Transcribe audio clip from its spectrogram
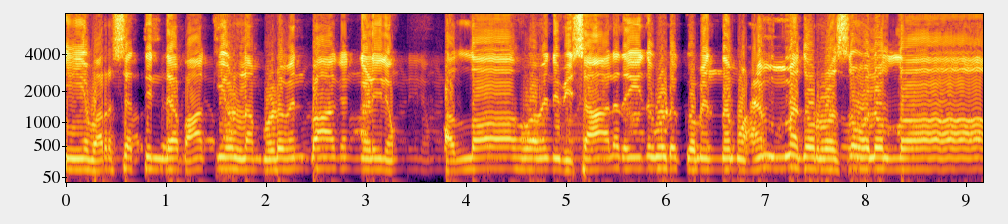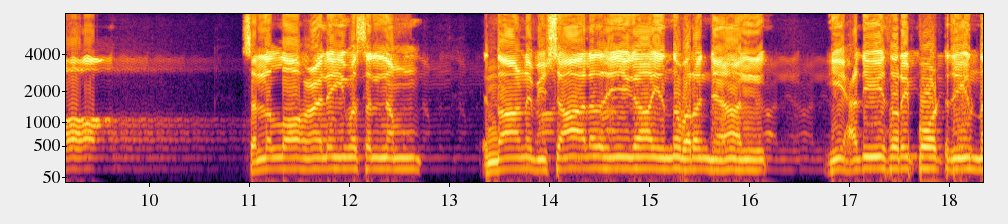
ഈ വർഷത്തിന്റെ ബാക്കിയുള്ള മുഴുവൻ ഭാഗങ്ങളിലും അള്ളാഹു അവന് വിശാലത ചെയ്തു കൊടുക്കുമെന്ന് മുഹമ്മദ് അലൈഹി വസല്ലം എന്താണ് വിശാലത ചെയ്യുക എന്ന് പറഞ്ഞാൽ ഈ ഹദീസ് റിപ്പോർട്ട് ചെയ്യുന്ന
